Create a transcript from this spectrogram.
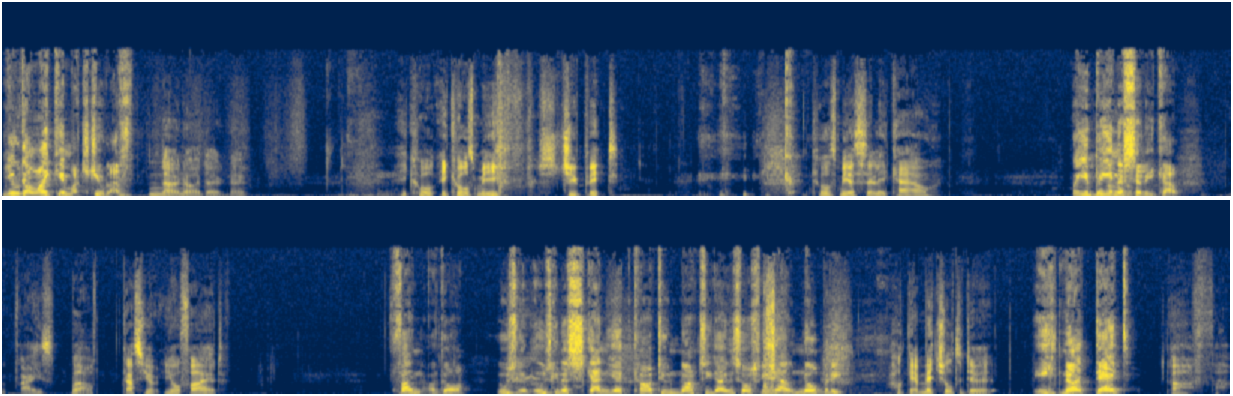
You don't like him much, do you, love? No, no, I don't know. He call he calls me stupid. he calls me a silly cow. Well, you're being a silly cow. Ah, Guys, well, that's your you're fired. Fine, I'll go. Who's who's going to scan your cartoon Nazi dinosaurs for you now? Nobody. I'll get Mitchell to do it. He's not dead. Oh fuck.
